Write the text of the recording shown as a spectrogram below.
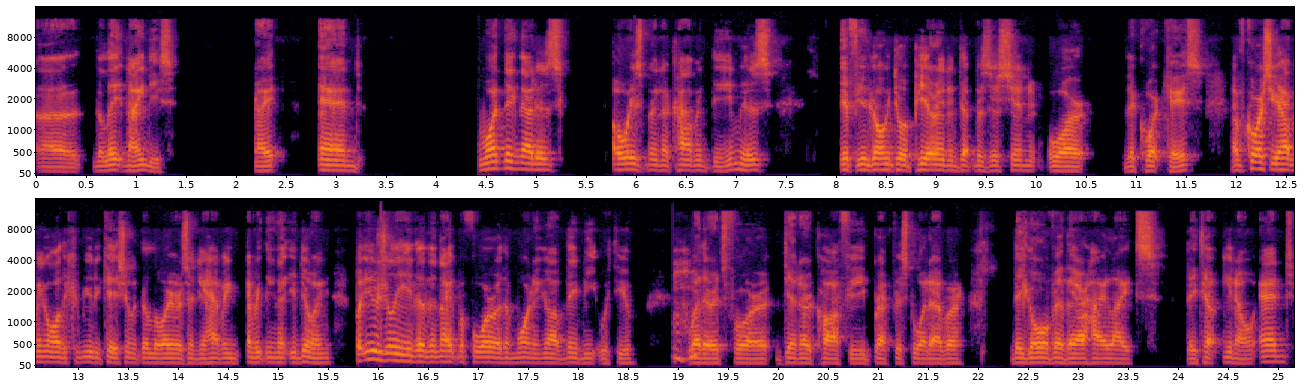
uh, the late 90s, right? And one thing that has always been a common theme is if you're going to appear in a deposition or the court case, of course you're having all the communication with the lawyers and you're having everything that you're doing but usually either the night before or the morning of they meet with you mm-hmm. whether it's for dinner coffee breakfast whatever. They go over their highlights. They tell you know and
